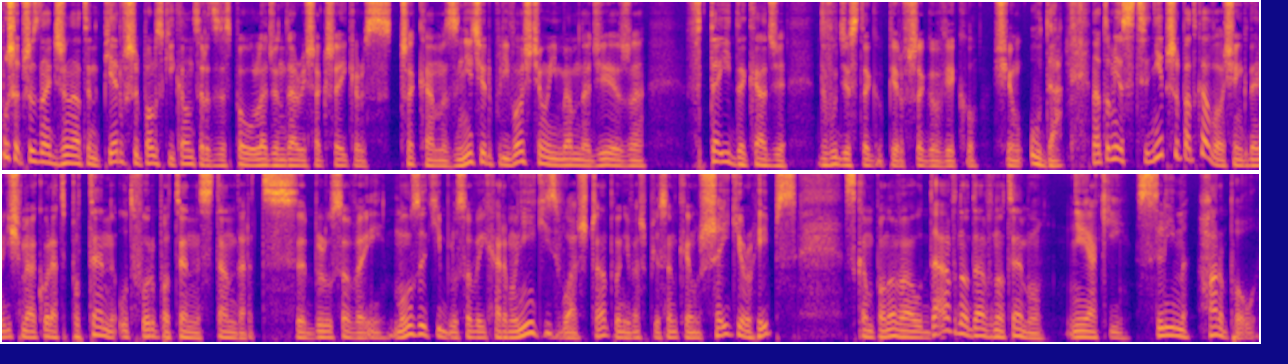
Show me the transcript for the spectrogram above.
Muszę przyznać, że na ten pierwszy polski koncert zespołu Legendary Shack Shakers czekam z niecierpliwością i mam nadzieję, że w tej dekadzie XXI wieku się uda. Natomiast nieprzypadkowo sięgnęliśmy akurat po ten utwór, po ten standard bluesowej muzyki, bluesowej harmonijki zwłaszcza, ponieważ piosenkę Shake Your Hips skomponował dawno, dawno temu niejaki Slim Harpo,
